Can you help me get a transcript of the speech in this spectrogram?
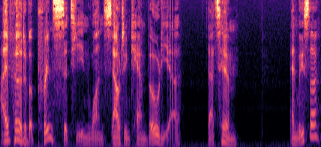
I've heard of a Prince Satine once out in Cambodia. That's him. And Lisa?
